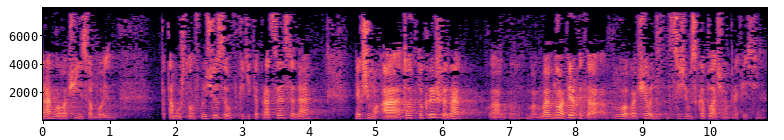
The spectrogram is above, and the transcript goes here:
ранга вообще не свободен, потому что он включился в какие-то процессы, да. И к чему? А тот, кто крыша, да, а, ну, во-первых, это вообще достаточно высокооплачиваемая профессия,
